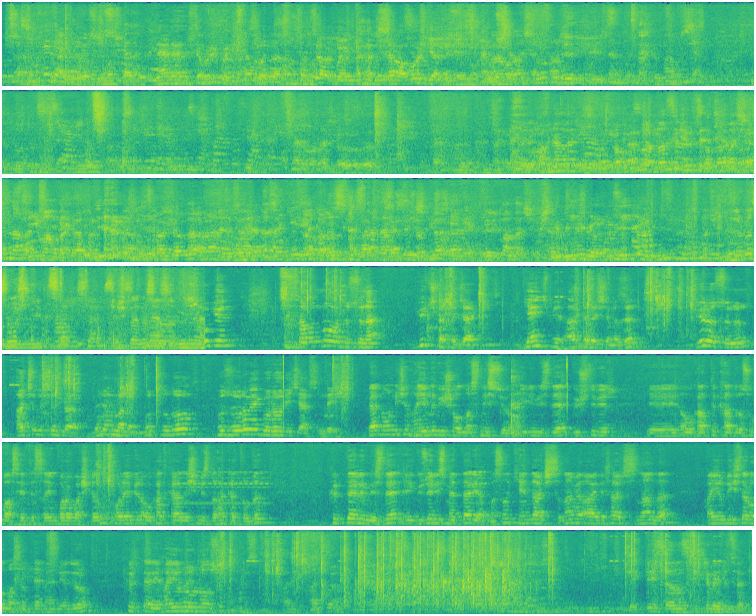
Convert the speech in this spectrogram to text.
Hoş geldin. Nereden? İstanbul'da. Sağ ol, hoş geldin. Valla. İyi gördüm, iyi gördüm. Müdür nasılsınız? Çocuklar nasılsınız? Bugün savunma ordusuna güç katacak genç bir arkadaşımızın bürosunun açılışında bulunmanın mutluluğu, huzuru ve gururu içerisindeyim. Ben onun için hayırlı bir iş olmasını istiyorum. İlimizde güçlü bir e, avukatlık kadrosu bahsetti Sayın Bora Başkanımız. Oraya bir avukat kardeşimiz daha katıldı. Kırklareli'mizde e, güzel hizmetler yapmasını, kendi açısından ve ailesi açısından da hayırlı işler olmasını temenni ediyorum. Kırklareli hayırlı uğurlu olsun. Bekleyin sıranızı Fikri Bey lütfen.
